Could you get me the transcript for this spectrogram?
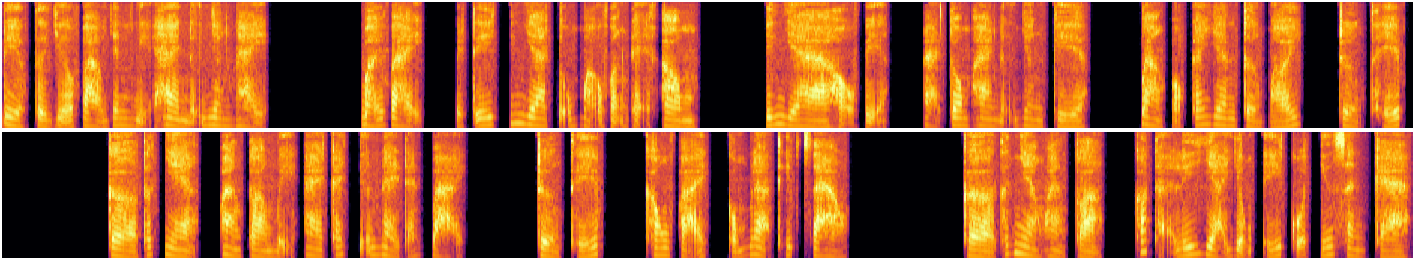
đều tự dựa vào danh nghĩa hai nữ nhân này. Bởi vậy, vị trí chiến gia chủ mẫu vẫn đệ không. Chiến gia hậu viện lại tôn hai nữ nhân kia bằng một cái danh từ mới, trường thiếp. Cờ thất nhạc hoàn toàn bị hai cái chữ này đánh bại. Trường thiếp không phải cũng là thiếp sao. Cờ thất nhạc hoàn toàn có thể lý giải dụng ý của chiến sanh ca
